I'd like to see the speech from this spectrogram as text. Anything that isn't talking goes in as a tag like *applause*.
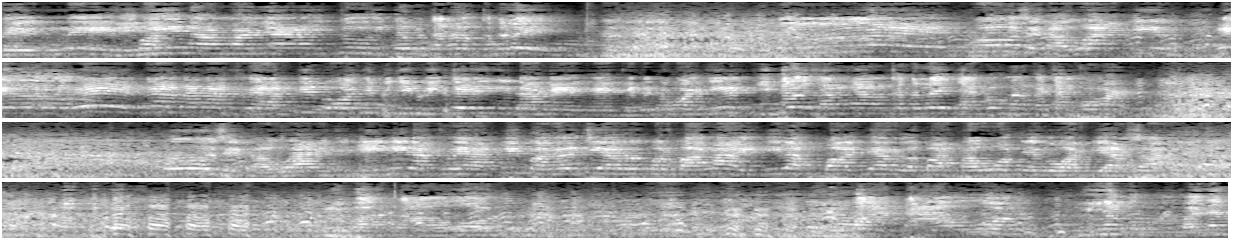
Ini, Ini namanya itu itu bertaruh kedelai. Kedelai. Oh, saya tahu lagi. Eh, eh, ini anak-anak kreatif bawahnya biji-biji ini dah kayak gini bawahnya. Itu yang kedelai jagung dan kacang koma. Oh, saya tahu lagi. Ini yang kreatif, dia harus berbangga. Inilah banjar lebah tawon yang luar biasa. *laughs* Lupa tahun. Lupa tahu. Punya banyak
